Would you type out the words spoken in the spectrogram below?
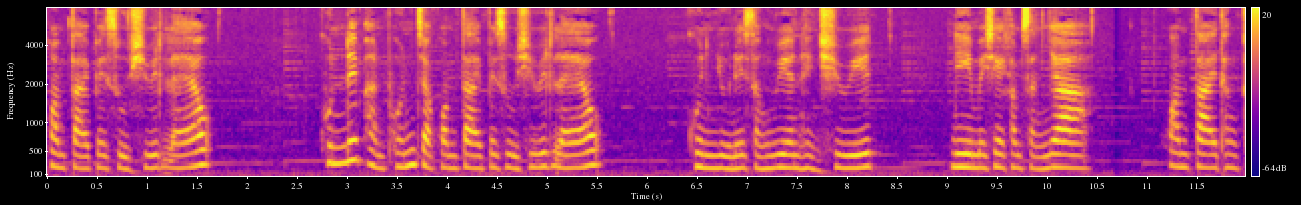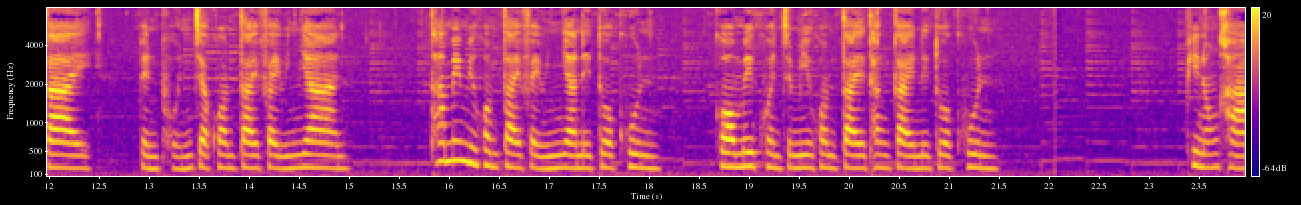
ความตายไปสู่ชีวิตแล้ว คุณได้ผ่านพ้นจากความตายไปสู่ชีวิตแล้ว คุณอยู่ในสังเวียนแห่งชีวิต นี่ไม่ใช่คำสัญญา ความตายทางกายเป็นผลจากความตายฝ่ายวิญญาณ ถ้าไม่มีความตายฝ่ายวิญญาณในตัวคุณ ก็ไม่ควรจะมีความตายทางกายในตัวคุณ พี่น้องคะ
